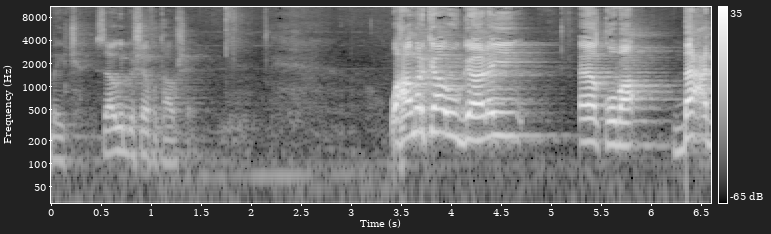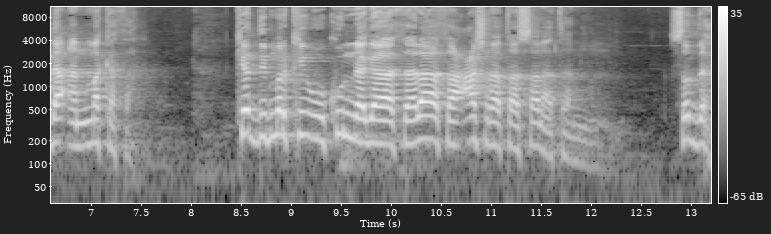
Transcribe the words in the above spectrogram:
may jirin. Sidaa bu sheekhu taa u sheegay waxaa markaa uu gaadhay quba bacda an makatha. Kadib markii uu ku nagaa alaaa cashrata sanatan saddex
